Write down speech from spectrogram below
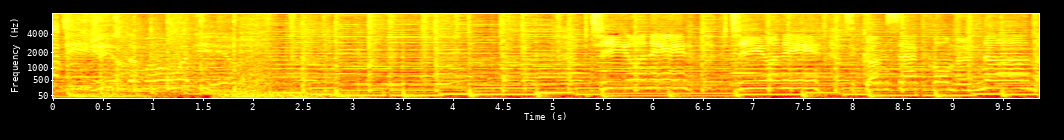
à dire, juste un mot à dire. Petit René, c'est comme ça qu'on me nomme.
